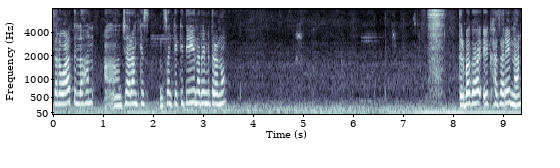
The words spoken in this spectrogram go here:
सर्वात लहान चार अंकी संख्या किती येणार आहे मित्रांनो? तर बघा एक हजार येणार.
